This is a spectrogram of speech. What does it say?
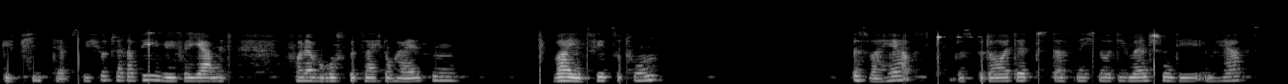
Gebiet der Psychotherapie, wie wir ja mit voller Berufsbezeichnung heißen, war jetzt viel zu tun. Es war Herbst, das bedeutet, dass nicht nur die Menschen, die im Herbst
